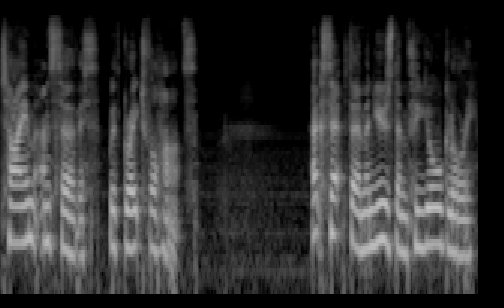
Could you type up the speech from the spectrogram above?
time, and service with grateful hearts. Accept them and use them for your glory.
